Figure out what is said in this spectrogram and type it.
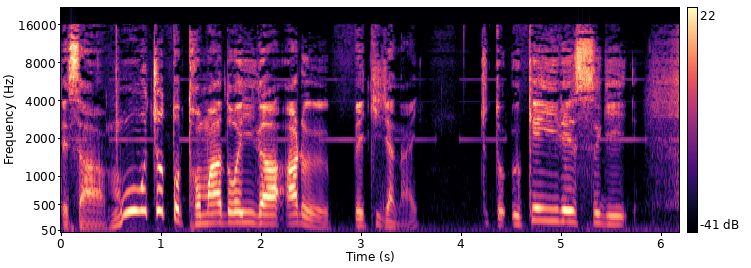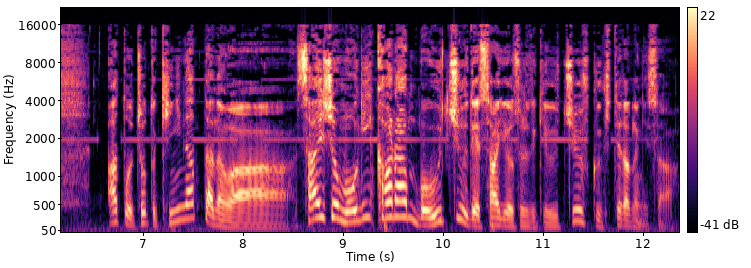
てさ、もうちょっと戸惑いがあるべきじゃない？ちょっと受け入れすぎ。あとちょっと気になったのは、最初模擬カランボ宇宙で作業するとき宇宙服着てたのにさ、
